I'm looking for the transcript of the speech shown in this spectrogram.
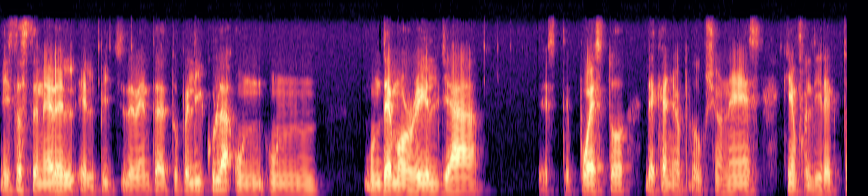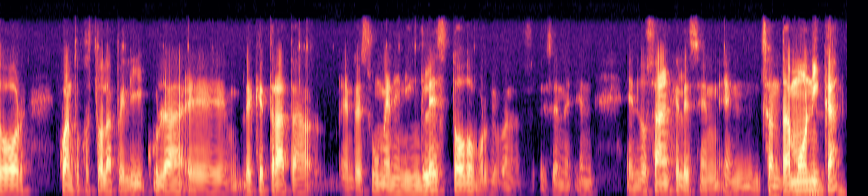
necesitas tener el, el pitch de venta de tu película, un, un, un demo reel ya este, puesto, de qué año de producción es, quién fue el director, cuánto costó la película, eh, de qué trata, en resumen, en inglés todo, porque bueno, es en, Los Ángeles, en, Santa Mónica,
